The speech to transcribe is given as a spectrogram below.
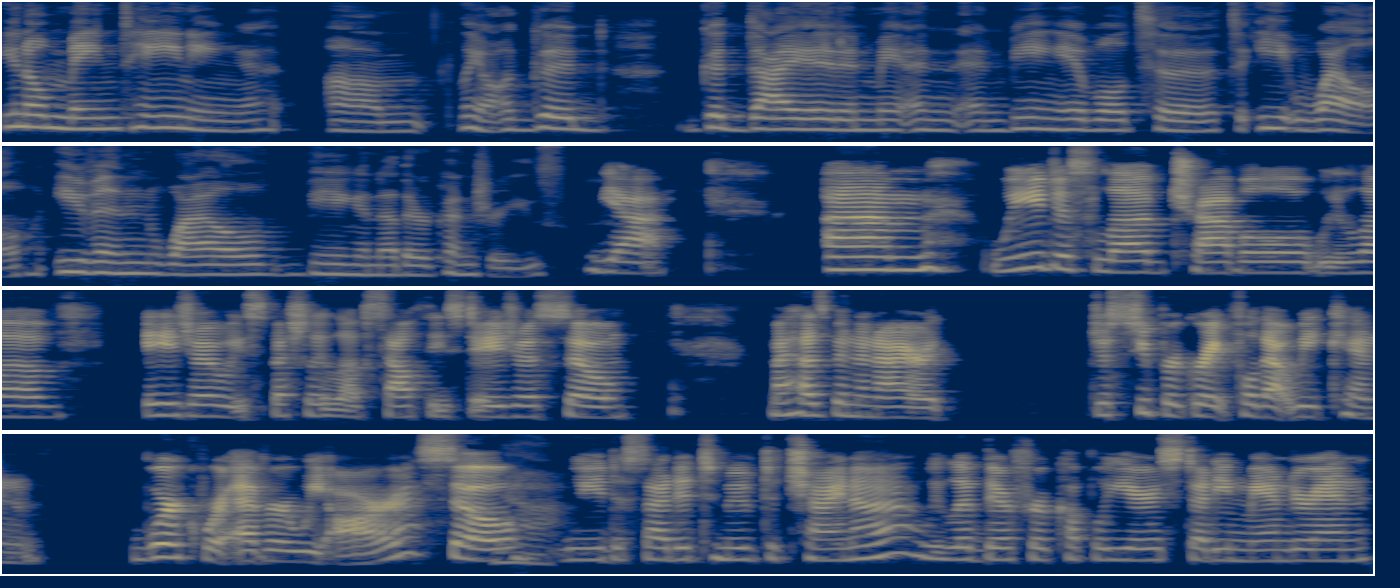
you know maintaining um, you know a good good diet and and and being able to to eat well even while being in other countries. Yeah. Um we just love travel. We love Asia. We especially love Southeast Asia. So my husband and I are just super grateful that we can work wherever we are. So yeah. we decided to move to China. We lived there for a couple years, studying Mandarin.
